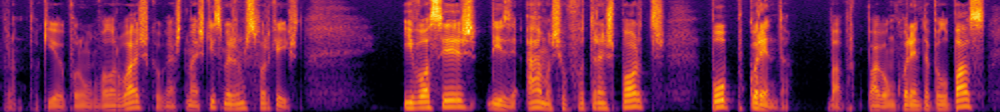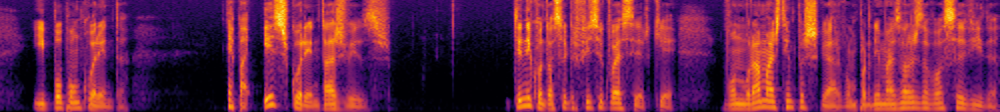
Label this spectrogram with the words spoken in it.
Pronto, estou aqui a pôr um valor baixo, que eu gasto mais que isso, mas vamos supor que é isto. E vocês dizem, ah, mas se eu for transportes, poupo 40. Vá, porque pagam 40 pelo passe e poupam 40. Epá, esses 40 às vezes, tendo em conta o sacrifício que vai ser, que é, vão demorar mais tempo a chegar, vão perder mais horas da vossa vida,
